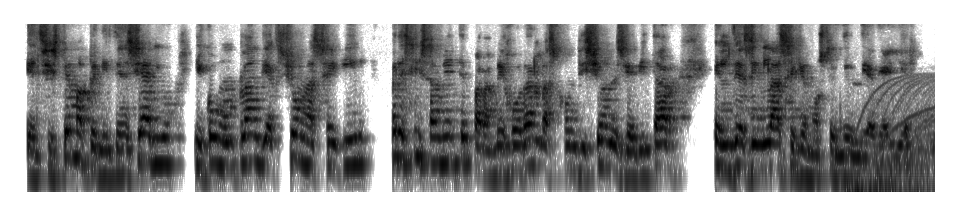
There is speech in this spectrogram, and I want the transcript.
el sistema penitenciario y como un plan de acción a seguir precisamente para mejorar las condiciones y evitar el desenlace que hemos tenido el día de ayer.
